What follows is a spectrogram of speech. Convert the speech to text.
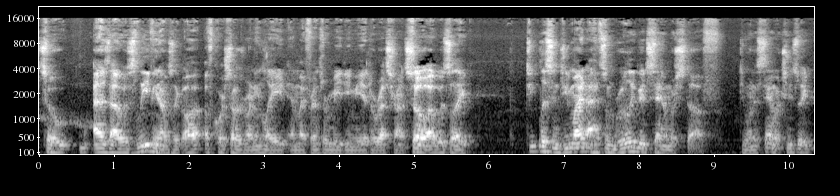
so as i was leaving i was like oh of course i was running late and my friends were meeting me at a restaurant. So i was like do you, listen do you mind? I have some really good sandwich stuff. Do you want a sandwich? He's like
